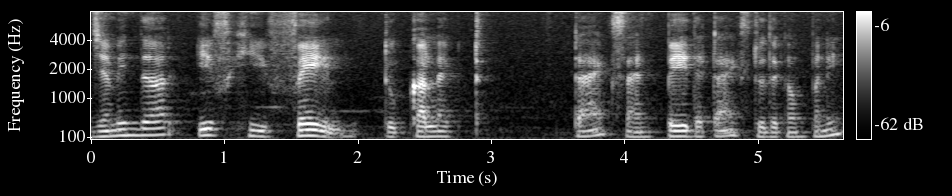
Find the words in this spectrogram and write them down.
Jamindar, if he fail to collect tax and pay the tax to the company,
